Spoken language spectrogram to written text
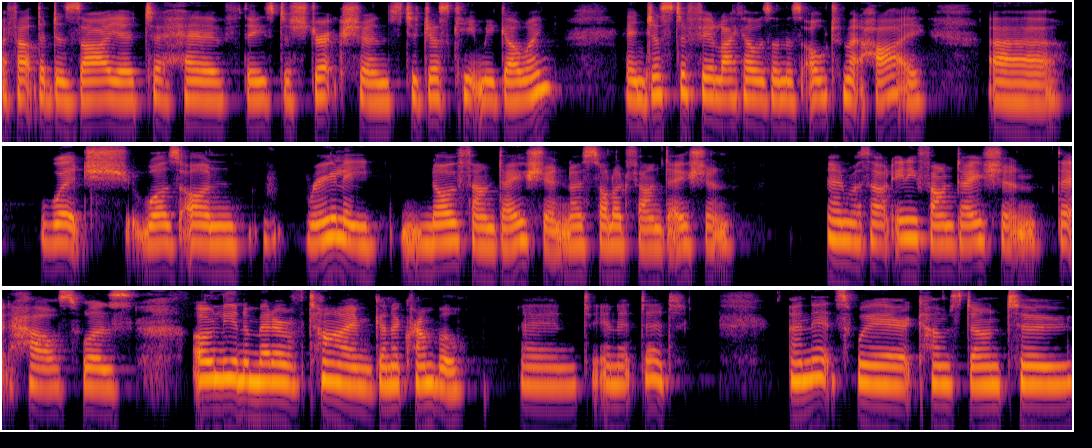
I felt the desire to have these distractions to just keep me going and just to feel like I was on this ultimate high, uh, which was on really no foundation, no solid foundation. And without any foundation, that house was only in a matter of time going to crumble. And, and it did. And that's where it comes down to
